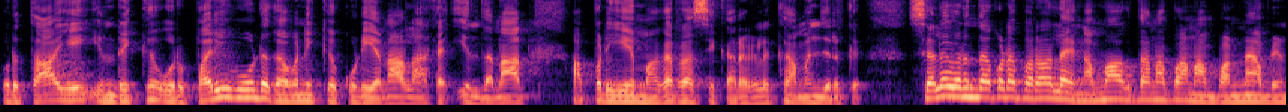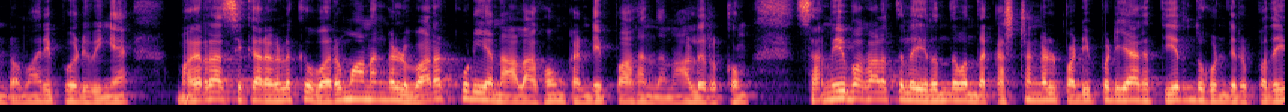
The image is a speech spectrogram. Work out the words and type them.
ஒரு தாயை இன்றைக்கு ஒரு பரிவோடு கவனிக்கக்கூடிய நாளாக இந்த நாள் அப்படியே மகர ராசிக்காரர்களுக்கு அமைஞ்சிருக்கு. செலவு இருந்தால் கூட பரவாயில்ல எங்கள் அம்மாவுக்கு தானப்பா நான் பண்ணேன் அப்படின்ற மாதிரி போயிடுவீங்க. மகராசிக்காரர்களுக்கு வருமானங்கள் வரக்கூடிய நாளாகவும் கண்டிப்பாக இந்த நாள் இருக்கும். சமீப காலத்தில் இருந்து வந்த கஷ்டங்கள் படிப்படியாக தீர்ந்து கொண்டிருப்பதை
